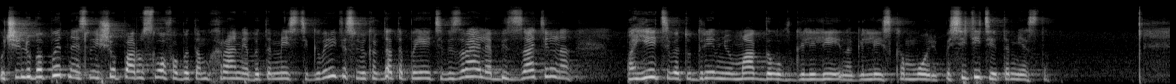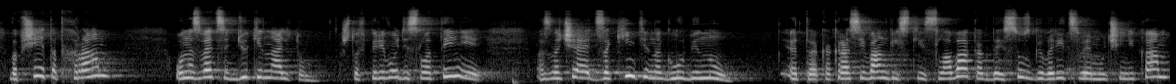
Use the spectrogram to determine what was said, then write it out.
Очень любопытно, если еще пару слов об этом храме, об этом месте говорить. Если вы когда-то поедете в Израиль, обязательно поедете в эту древнюю Магдалу в Галилее, на Галилейском море. Посетите это место. Вообще этот храм, он называется Дюкинальтум, что в переводе с латыни означает «закиньте на глубину». Это как раз евангельские слова, когда Иисус говорит своим ученикам,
